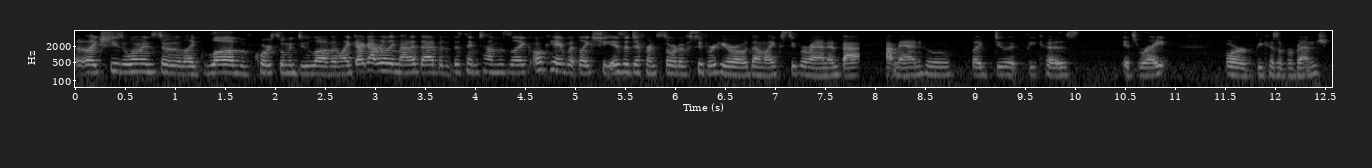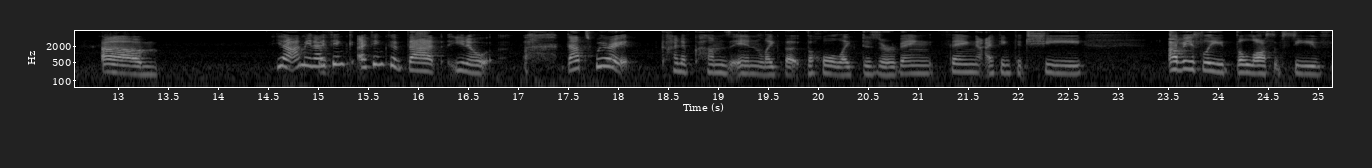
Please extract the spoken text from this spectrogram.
like she's a woman so like love of course women do love. And like i got really mad at that but at the same time I was like okay but like she is a different sort of superhero than like superman and batman who like do it because it's right or because of revenge. Um Yeah, I mean, I think I think that that you know, that's where it kind of comes in, like the the whole like deserving thing. I think that she, obviously, the loss of Steve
